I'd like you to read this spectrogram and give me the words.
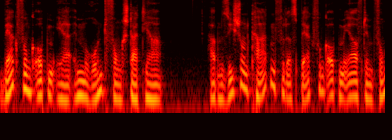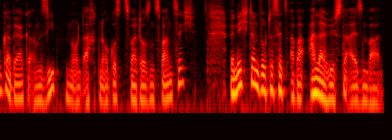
Bergfunk Open Air im Rundfunkstadtjahr haben Sie schon Karten für das Bergfunk Open Air auf dem Funkerberg am 7. und 8. August 2020? Wenn nicht, dann wird es jetzt aber allerhöchste Eisenbahn.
